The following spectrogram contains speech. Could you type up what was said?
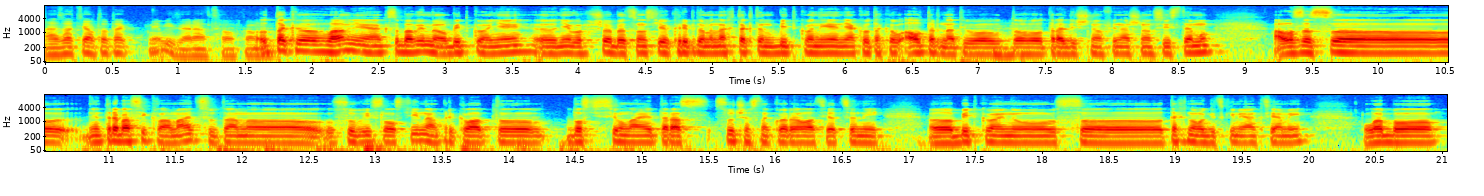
a zatiaľ to tak nevyzerá celkom. No, tak eh, hlavne, ak sa bavíme o bitcoine, eh, nie vo všeobecnosti o kryptomenách, tak ten bitcoin je nejakou takou alternatívou mm. toho tradičného finančného systému. Ale zase netreba si klamať, sú tam uh, súvislosti. Napríklad dosť silná je teraz súčasná korelácia ceny bitcoinu s technologickými akciami, lebo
